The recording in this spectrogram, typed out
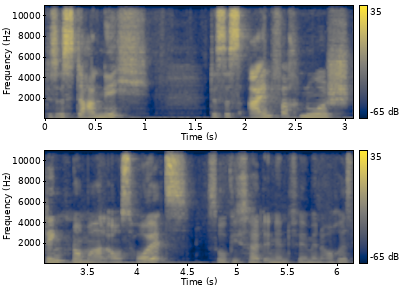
Das ist da nicht. Das ist einfach nur stinknormal aus Holz, so wie es halt in den Filmen auch ist.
